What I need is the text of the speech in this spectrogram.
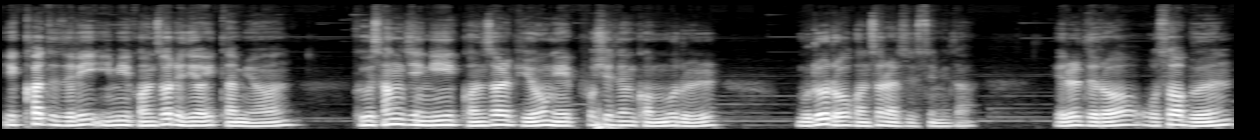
이 카드들이 이미 건설이 되어 있다면 그 상징이 건설 비용에 표시된 건물을 무료로 건설할 수 있습니다. 예를 들어 오섭은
